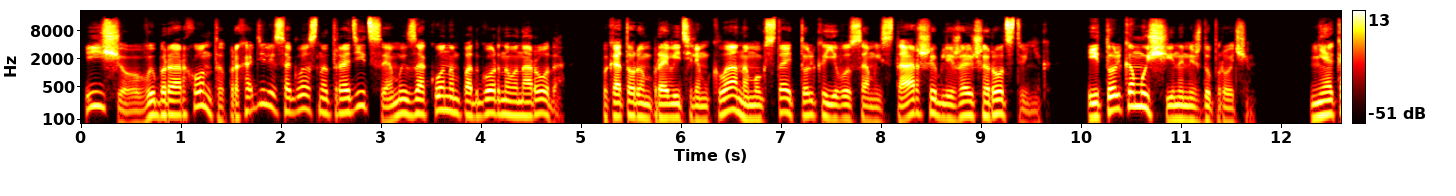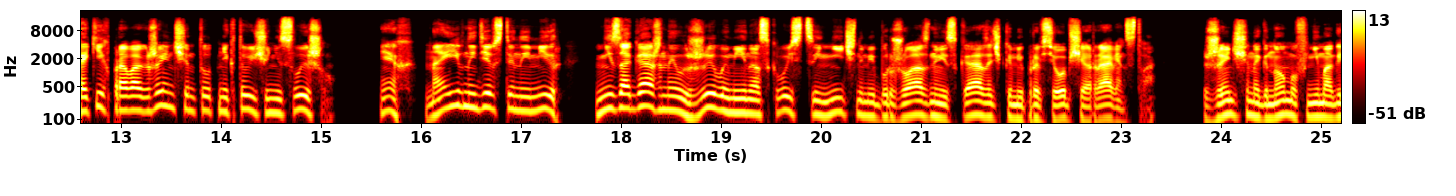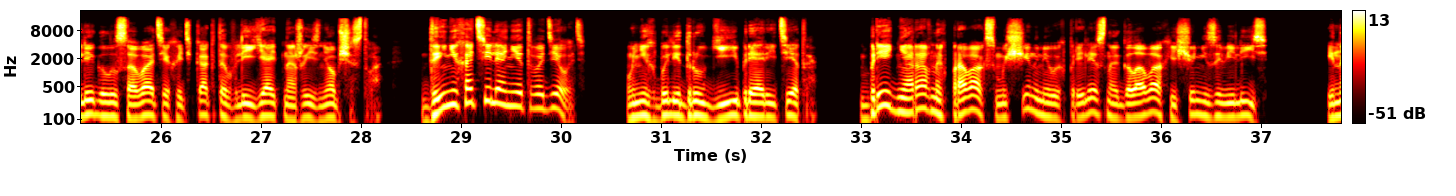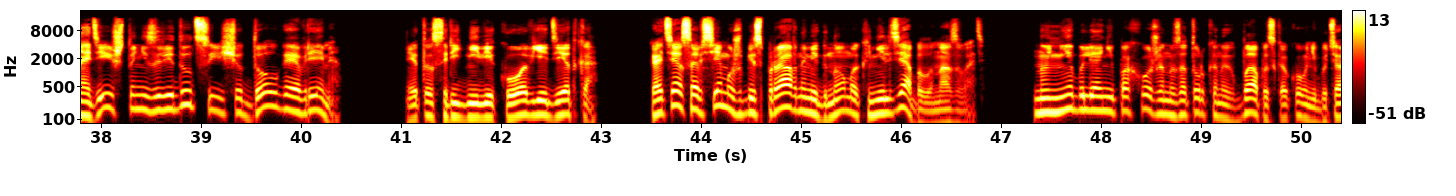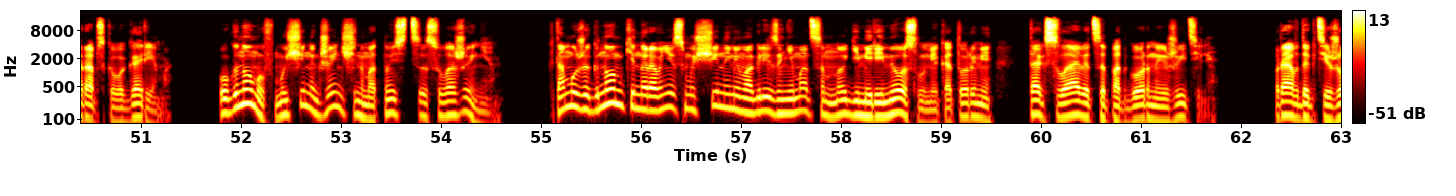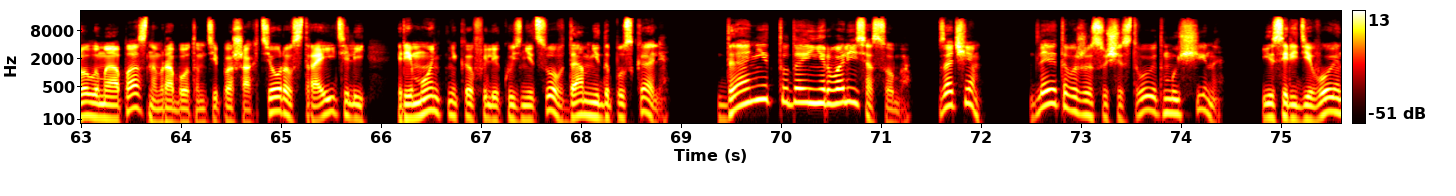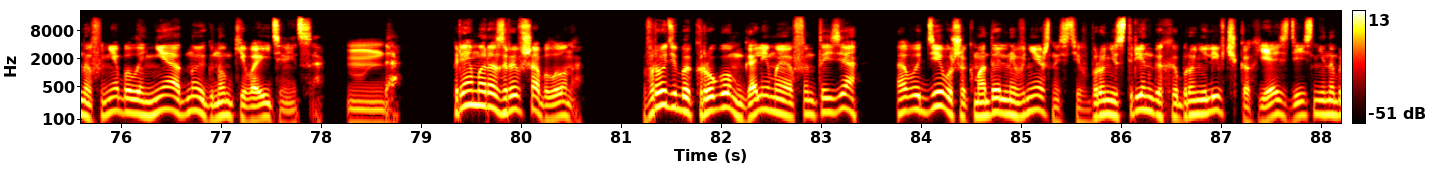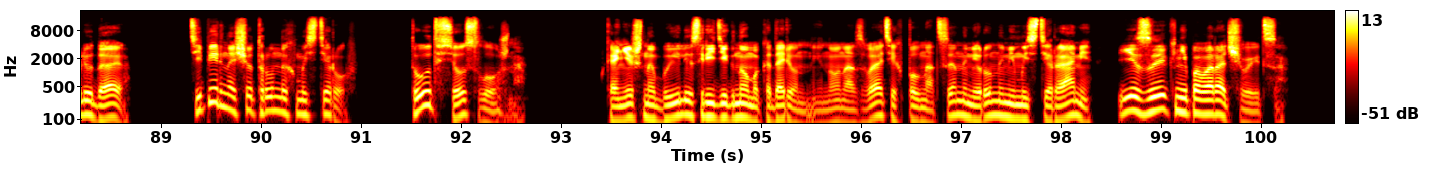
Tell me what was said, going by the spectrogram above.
И еще, выборы Архонта проходили согласно традициям и законам подгорного народа, по которым правителем клана мог стать только его самый старший ближайший родственник. И только мужчина, между прочим. Ни о каких правах женщин тут никто еще не слышал. Эх, наивный девственный мир, не загаженный лживыми и насквозь циничными буржуазными сказочками про всеобщее равенство. Женщины-гномов не могли голосовать и хоть как-то влиять на жизнь общества. Да и не хотели они этого делать. У них были другие приоритеты. Бредни о равных правах с мужчинами в их прелестных головах еще не завелись. И надеюсь, что не заведутся еще долгое время. Это средневековье, детка. Хотя совсем уж бесправными гномок нельзя было назвать. Но не были они похожи на затурканных баб из какого-нибудь арабского гарема. У гномов мужчины к женщинам относятся с уважением. К тому же гномки наравне с мужчинами могли заниматься многими ремеслами, которыми так славятся подгорные жители. Правда, к тяжелым и опасным работам типа шахтеров, строителей, ремонтников или кузнецов дам не допускали. Да они туда и не рвались особо. Зачем? Для этого же существуют мужчины. И среди воинов не было ни одной гномки-воительницы. М-да. Прямо разрыв шаблона. Вроде бы кругом галимая фэнтезия, а вот девушек модельной внешности в бронестрингах и бронеливчиках я здесь не наблюдаю. Теперь насчет рунных мастеров. Тут все сложно. Конечно, были среди гномок одаренные, но назвать их полноценными рунными мастерами Язык не поворачивается.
